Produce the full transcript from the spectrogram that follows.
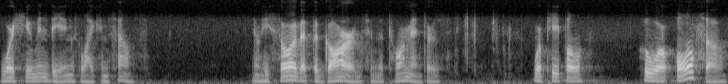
were human beings like himself. Know, he saw that the guards and the tormentors were people who were also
